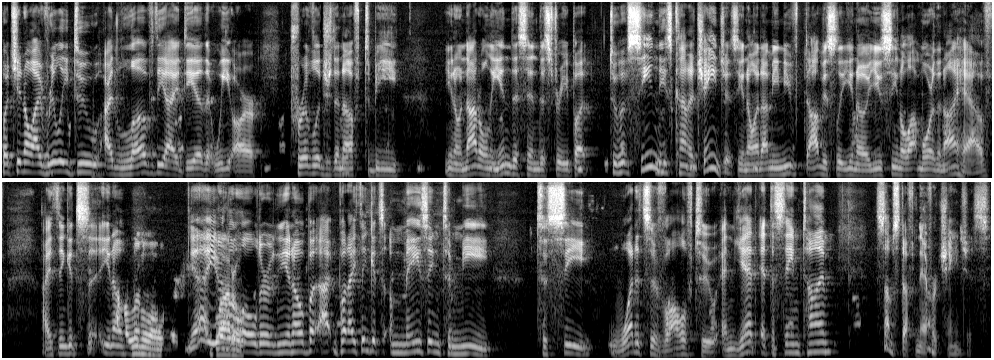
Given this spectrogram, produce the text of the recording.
But you know, I really do. I love the idea that we are privileged enough to be, you know, not only in this industry but to have seen these kind of changes. You know, and I mean, you've obviously, you know, you've seen a lot more than I have. I think it's, you know, A little older. yeah, you're a lot little older. older, you know, but I, but I think it's amazing to me to see what it's evolved to, and yet at the same time, some stuff never changes.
